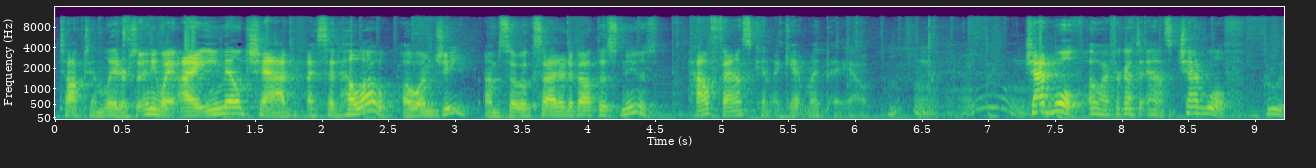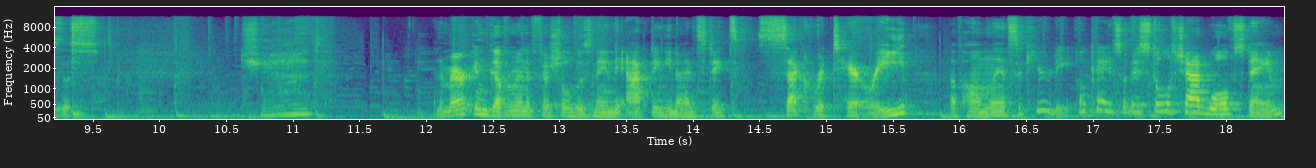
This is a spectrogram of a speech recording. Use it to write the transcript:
talk to him later. So anyway, I emailed Chad. I said, hello, OMG. I'm so excited about this news. How fast can I get my payout? Chad Wolf. Oh, I forgot to ask. Chad Wolf. Who is this? Chad. An American government official who's named the acting United States Secretary of Homeland Security. Okay, so they stole Chad Wolf's name.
